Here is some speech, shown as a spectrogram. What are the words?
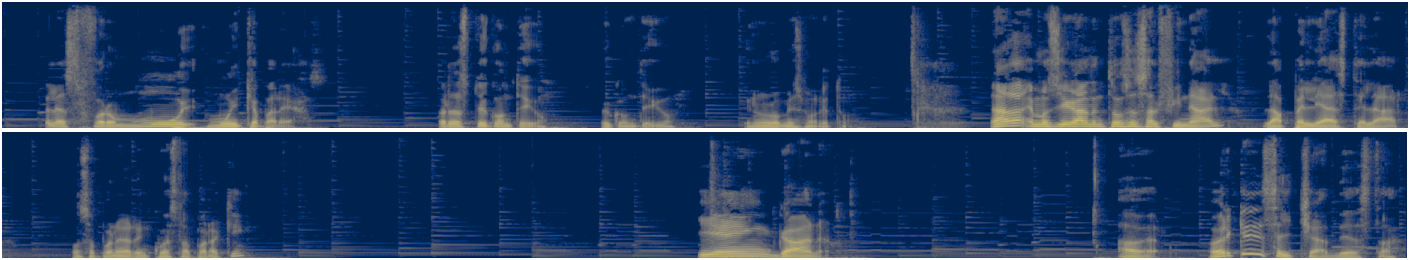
Las peleas fueron muy, muy que parejas. Pero estoy contigo. Estoy contigo. Y no lo mismo que tú. Nada, hemos llegado entonces al final. La pelea estelar. Vamos a poner encuesta por aquí. ¿Quién gana? A ver. A ver qué dice el chat de esta.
